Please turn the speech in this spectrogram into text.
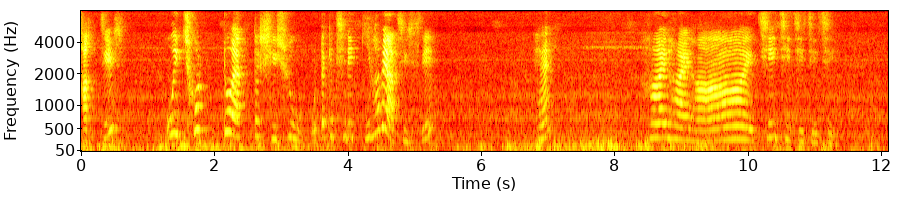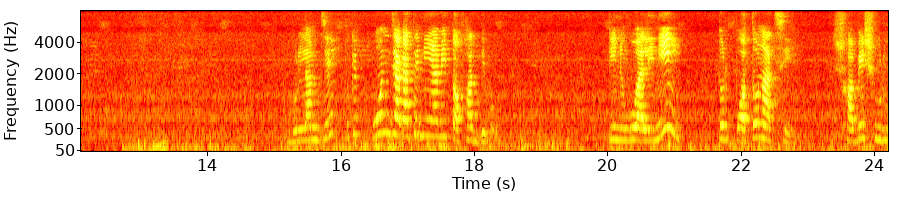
থাকছিস, ওই ছোট্ট একটা শিশু, ওটাকে ছেড়ে কীভাবে আছিস রে? হ্যাঁ? হায় হায় হায়, ছি ছি ছি ছি ছি। বললাম যে, তোকে কোন জায়গাতে নিয়ে আমি তফাত দেব? টিনুগুয়ালিনি, তোর পতন আছে, সবে শুরু।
